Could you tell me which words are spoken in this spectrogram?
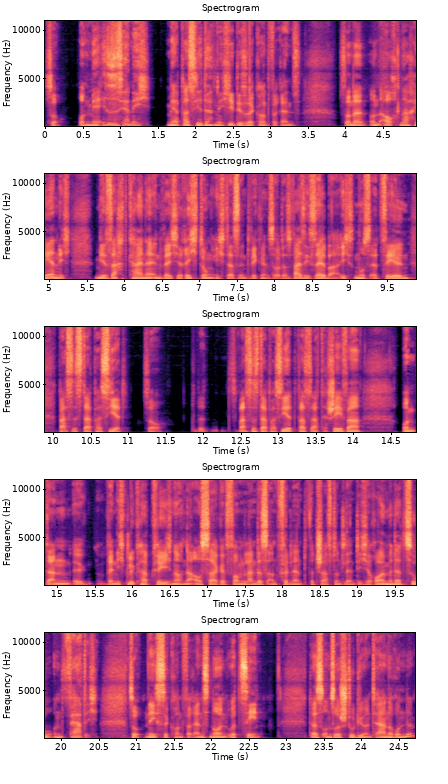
So. Und mehr ist es ja nicht. Mehr passiert da nicht in dieser Konferenz. Sondern, und auch nachher nicht. Mir sagt keiner, in welche Richtung ich das entwickeln soll. Das weiß ich selber. Ich muss erzählen, was ist da passiert. So. Was ist da passiert? Was sagt der Schäfer? Und dann, äh, wenn ich Glück habe, kriege ich noch eine Aussage vom Landesamt für Landwirtschaft und ländliche Räume dazu und fertig. So, nächste Konferenz, 9.10 Uhr. Das ist unsere studiointerne Runde,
